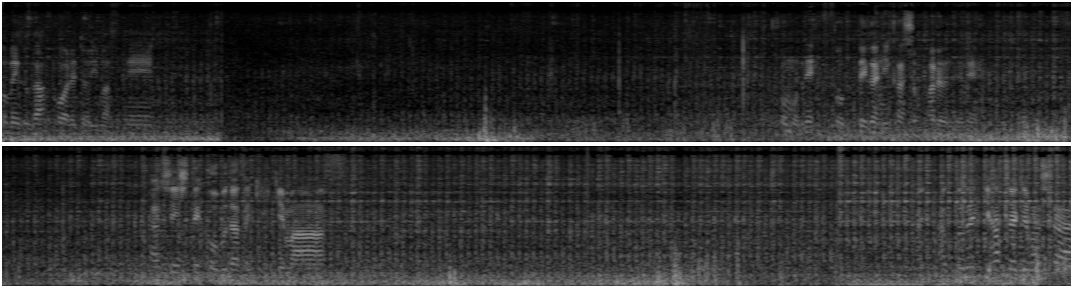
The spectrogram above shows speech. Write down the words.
留め具が壊れておりますね。ここもね、取っ手が2箇所あるんでね。安心して後部座席行けます。はいアットデッキ貼っちゃけました。こ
